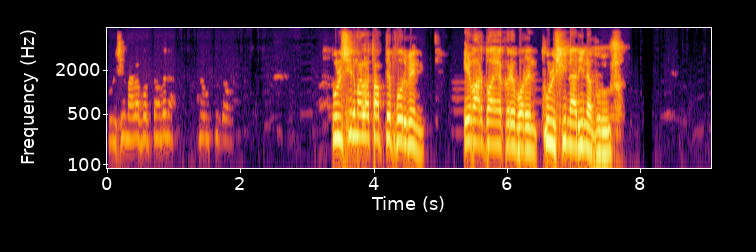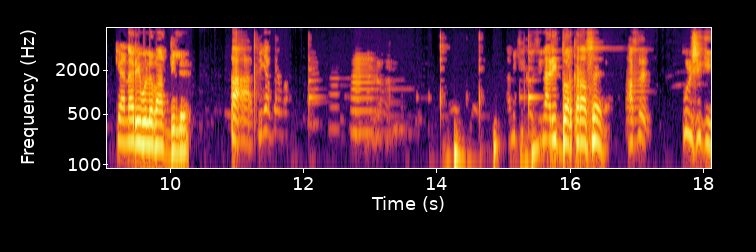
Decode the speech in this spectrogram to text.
তুলসীর মালা পড়তে হবে না? তুলসীর মালা তো আপনি পরবেন। এবার দয়া করে বলেন, তুলসী নারী না পুরুষ? ক্যানারি বলে বাদ দিলে? আমি কি করছি নারীর দরকার আছে? আছে। তুলসী কি?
